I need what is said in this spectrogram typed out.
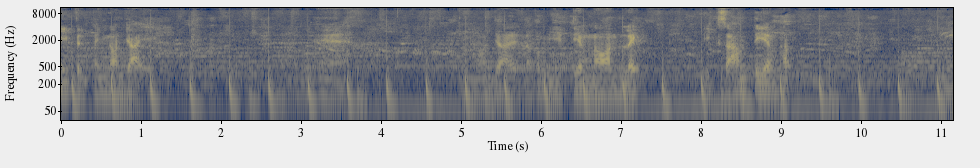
นี้เป็นเตียงนอนใหญ่มีแอร์เตียงนอนใหญ่แล้วก็มีเตียงนอนเล็กอีกสามเตียงครับ มี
